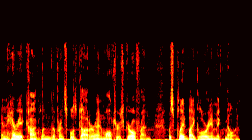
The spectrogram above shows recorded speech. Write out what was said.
and Harriet Conklin, the principal's daughter and Walter's girlfriend, was played by Gloria McMillan.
